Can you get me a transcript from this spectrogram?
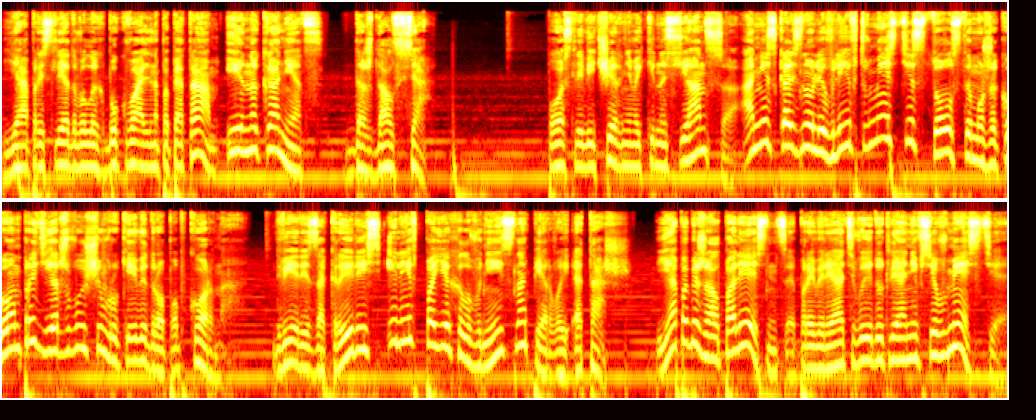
Я преследовал их буквально по пятам и, наконец, дождался. После вечернего киносеанса они скользнули в лифт вместе с толстым мужиком, придерживающим в руке ведро попкорна. Двери закрылись, и лифт поехал вниз на первый этаж. Я побежал по лестнице, проверять, выйдут ли они все вместе.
